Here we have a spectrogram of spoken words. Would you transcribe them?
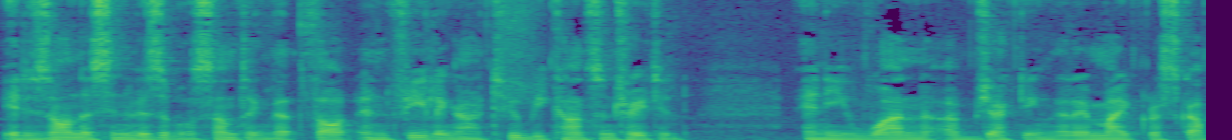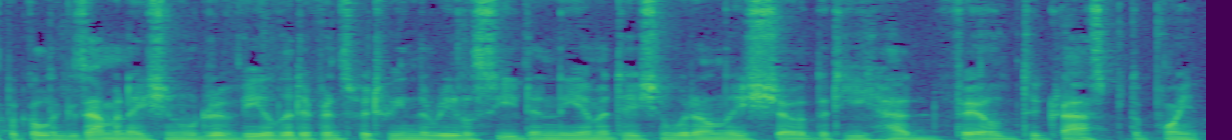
It is on this invisible something that thought and feeling are to be concentrated. Any one objecting that a microscopical examination would reveal the difference between the real seed and the imitation would only show that he had failed to grasp the point.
